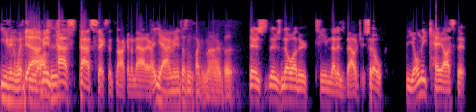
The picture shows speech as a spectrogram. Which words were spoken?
even with Yeah, two I mean past past six, it's not going to Uh, matter. yeah, I mean it doesn't fucking matter, but There's there's no other team that is vouching. So the only chaos that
